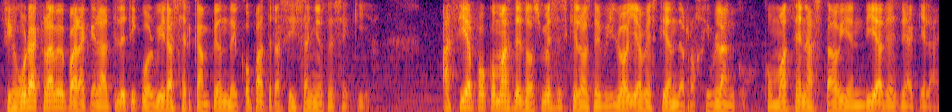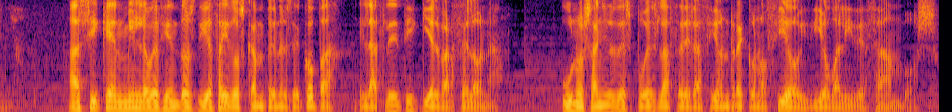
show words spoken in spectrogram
figura clave para que el Athletic volviera a ser campeón de Copa tras seis años de sequía. Hacía poco más de dos meses que los de Bilbao ya vestían de rojiblanco, como hacen hasta hoy en día desde aquel año. Así que en 1910 hay dos campeones de Copa, el Athletic y el Barcelona. Unos años después la federación reconoció y dio validez a ambos.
